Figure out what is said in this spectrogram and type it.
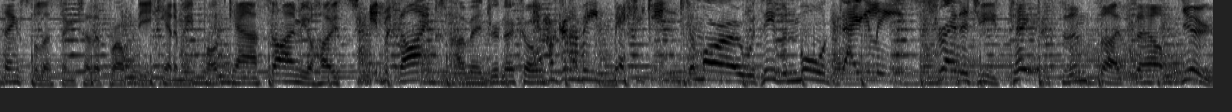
Thanks for listening to the Property Academy podcast. I'm your host, Ed McKnight. I'm Andrew Nicol. And we're going to be back again tomorrow with even more daily strategies, tactics, and insights to help you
